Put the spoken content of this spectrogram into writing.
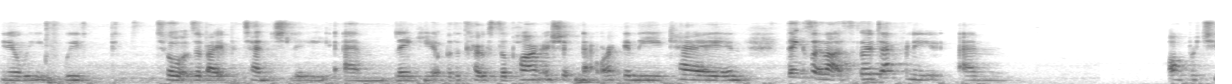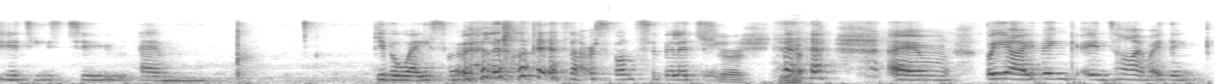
you know, we've we've talked about potentially um, linking up with the Coastal Partnership Network in the UK and things like that. So there are definitely um, opportunities to um, give away some, a little bit of that responsibility. Sure. Yeah. um, but yeah, I think in time, I think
